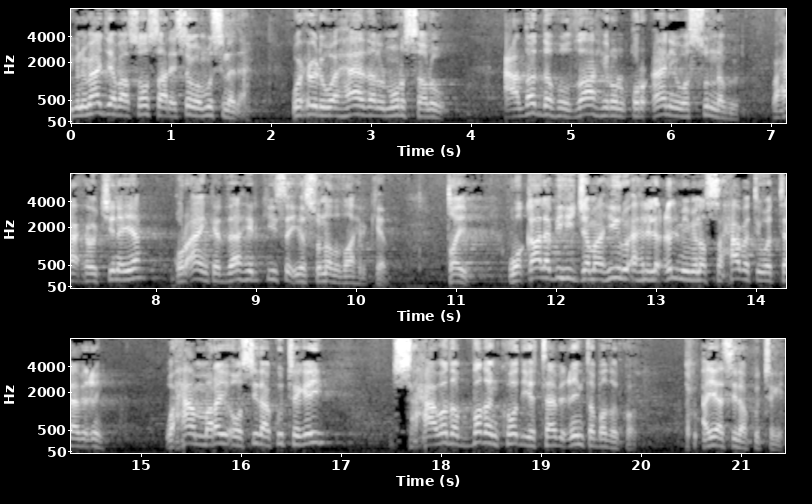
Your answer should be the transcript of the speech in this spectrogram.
Ibnu maaja baa soo saaray isagoo musnad ah. Wuxuu yidhi wa hada almursalu cadadahu daahiru lqur'aani wasunna buu yidhi. Waxaa qur'aanka daahirkiisa iyo sunnada daahirkeeda ayb wa qaala bihi jamaahiiru ahli lcilmi min alsaxaabati waataabiciin waxaa maray oo sidaa ku tegey saxaabada badankood iyo taabiciinta badankood. Ayaa sidaa ku tegey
